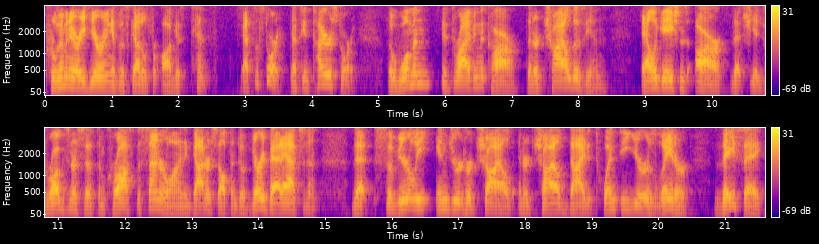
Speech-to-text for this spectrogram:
Preliminary hearing has been scheduled for August 10th. That's the story. That's the entire story. The woman is driving the car that her child is in. Allegations are that she had drugs in her system, crossed the center line, and got herself into a very bad accident that severely injured her child, and her child died 20 years later, they say,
